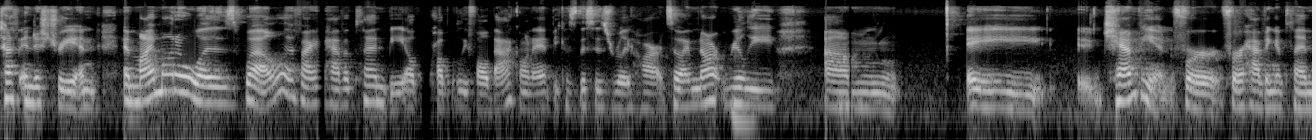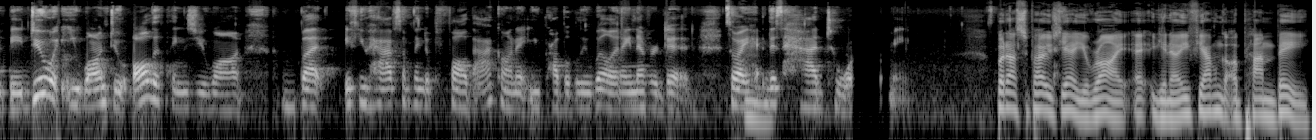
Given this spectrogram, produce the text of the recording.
tough industry. And and my motto was well if i have a plan b i'll probably fall back on it because this is really hard. So i'm not really um a champion for for having a plan b do what you want do all the things you want but if you have something to fall back on it you probably will and i never did so i mm. this had to work for me but i suppose yeah you're right eh, you know if you haven't got a plan b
